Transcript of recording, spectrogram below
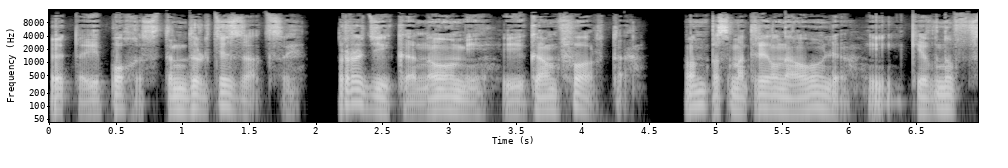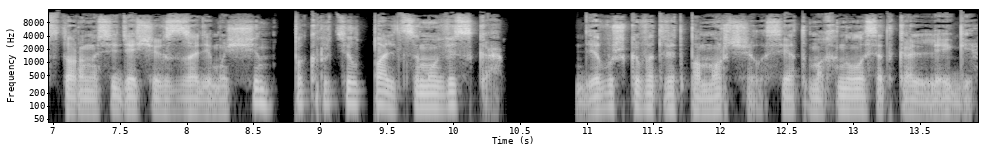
«Это эпоха стандартизации, ради экономии и комфорта». Он посмотрел на Олю и, кивнув в сторону сидящих сзади мужчин, покрутил пальцем у виска. Девушка в ответ поморщилась и отмахнулась от коллеги,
